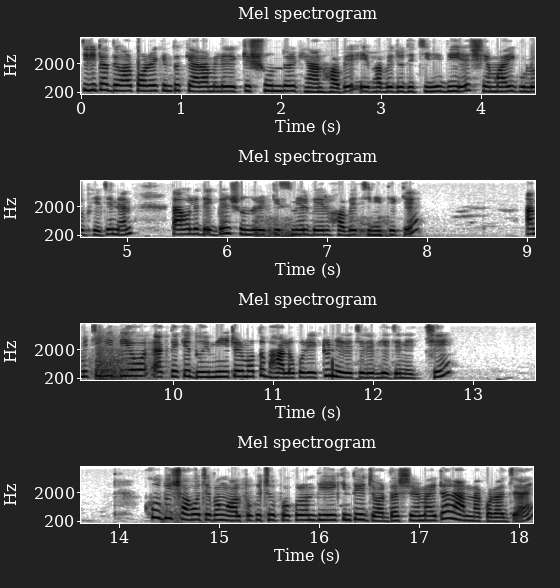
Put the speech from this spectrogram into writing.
চিনিটা দেওয়ার পরে কিন্তু ক্যারামেলের একটি সুন্দর ঘ্রাণ হবে। এভাবে যদি চিনি দিয়ে সেমাইগুলো ভেজে নেন, তাহলে দেখবেন সুন্দর একটি স্মেল বের হবে চিনি থেকে। আমি চিনি দিয়েও এক থেকে দুই মিনিটের মতো ভালো করে একটু নেড়েচেড়ে ভেজে নিচ্ছি। খুবই সহজ এবং অল্প কিছু উপকরণ দিয়ে কিন্তু এই জর্দার সেমাইটা রান্না করা যায়।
